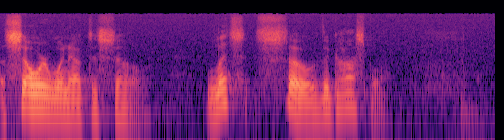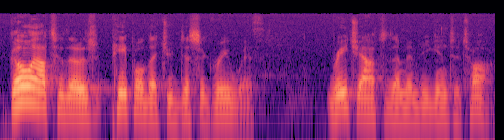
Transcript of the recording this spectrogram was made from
A sower went out to sow. Let's sow the gospel. Go out to those people that you disagree with, reach out to them and begin to talk.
